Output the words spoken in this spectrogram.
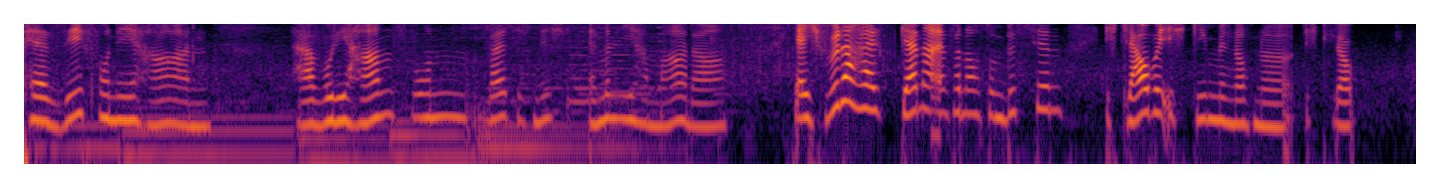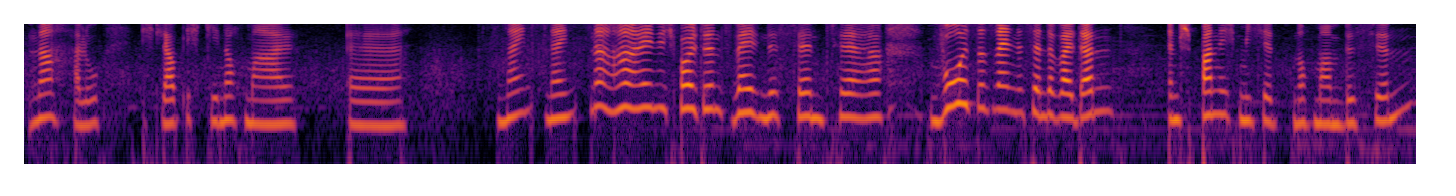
Persephone Hahn. Ja, wo die Hahns wohnen, weiß ich nicht. Emily Hamada. Ja, ich würde halt gerne einfach noch so ein bisschen... Ich glaube, ich gehe mir noch eine... Ich glaube... Na, hallo. Ich glaube, ich gehe noch mal... Äh... Nein, nein, nein. Ich wollte ins Wellness-Center. Wo ist das Wellness-Center? Weil dann entspanne ich mich jetzt noch mal ein bisschen.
